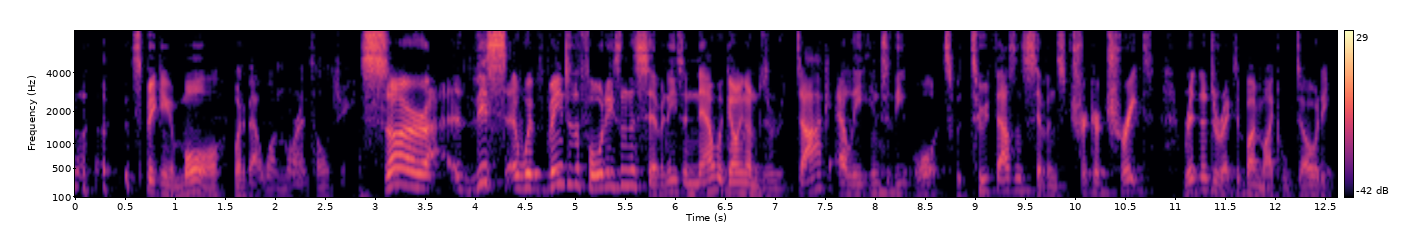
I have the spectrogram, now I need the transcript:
Speaking of more, what about one more anthology? So this we've been to the 40s and the 70s, and now we're going on to dark alley into the aughts with 2007's Trick 'r Treat, written and directed by Michael Dougherty.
